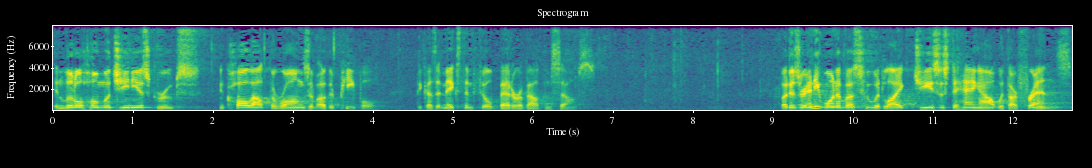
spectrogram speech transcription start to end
in little homogeneous groups and call out the wrongs of other people because it makes them feel better about themselves. But is there any one of us who would like Jesus to hang out with our friends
